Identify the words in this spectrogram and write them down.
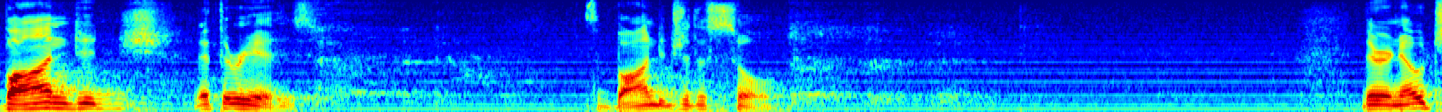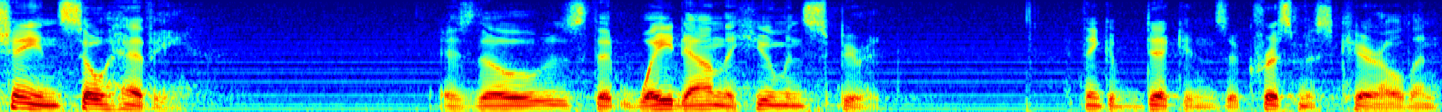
bondage that there is is the bondage of the soul. There are no chains so heavy as those that weigh down the human spirit. I think of Dickens, A Christmas Carol, and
